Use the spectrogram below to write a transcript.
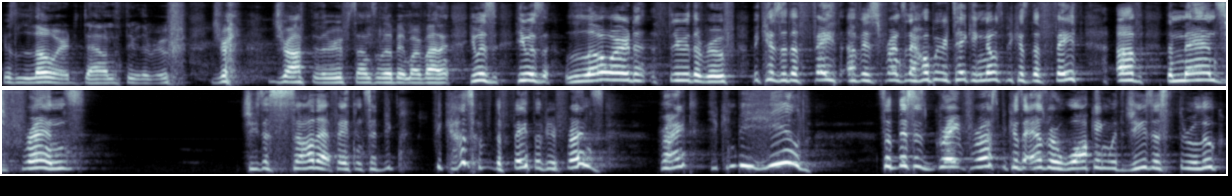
he was lowered down through the roof. Dro- dropped through the roof sounds a little bit more violent. He was, he was lowered through the roof because of the faith of his friends. And I hope we were taking notes because the faith of the man's friends, Jesus saw that faith and said, Because of the faith of your friends, right? You can be healed. So this is great for us because as we're walking with Jesus through Luke,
